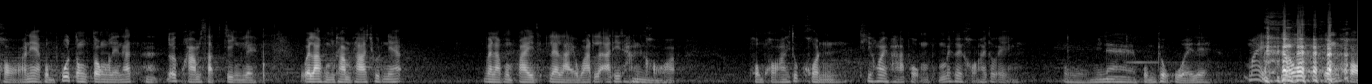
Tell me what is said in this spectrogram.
ขอเนี่ยผมพูดตรงๆเลยนะฮะด้วยความสัตย์จริงเลย เวลาผมทำพระชุดเนี้ยเวลาผมไปหลาย ๆ วัดแล้วอธิษฐานอืมขอ ผมขอให้ทุกคนที่ห้อยพระผม ผมไม่เคยขอให้ตัวเอง โอ้ไม่น่าผมถูกหวยเลย ไม่แล้วผมขอ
